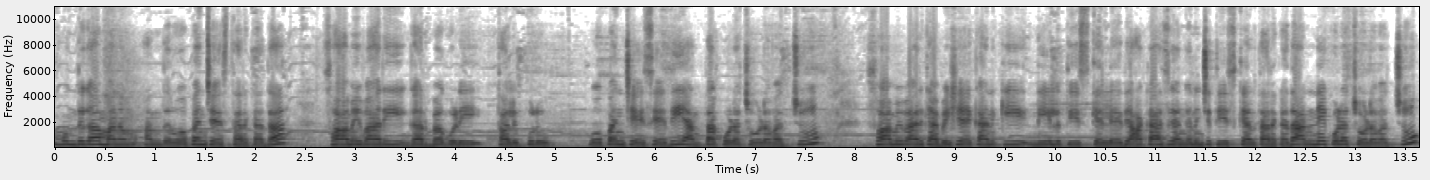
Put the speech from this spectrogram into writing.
ముందుగా మనం అందరు ఓపెన్ చేస్తారు కదా. స్వామివారి గర్భగుడి తలుపులు ఓపెన్ చేసేది అంతా కూడా చూడవచ్చు. స్వామివారికి అభిషేకానికి నీళ్ళు తీసుకెళ్ళేది ఆకాశగంగ నుంచి తీసుకెళ్తారు కదా అన్నీ కూడా చూడవచ్చు.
